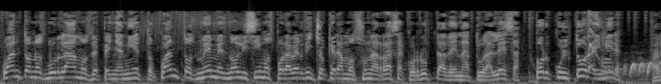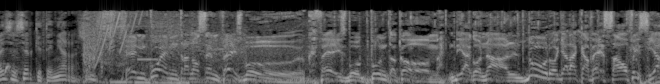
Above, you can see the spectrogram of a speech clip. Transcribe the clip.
¿Cuánto nos burlamos de Peña Nieto? ¿Cuántos memes no le hicimos por haber dicho que éramos una raza corrupta de naturaleza, por cultura? Y mira, parece ser que tenía razón. Encuéntranos en Facebook, facebook.com, diagonal duro y a la cabeza oficial.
